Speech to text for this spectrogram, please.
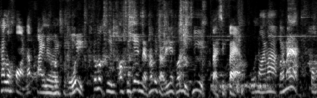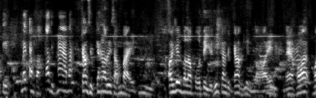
ถ้าลงปอดแล้วไปเลยมันโอ้ยก็เมื่อคืนออกซิเจนเนี่ยถ้าไม่ใส่ออกซิเจนเขาอยู่ที่ 88อู้น้อยมากน้อยมากปกติไม่ต่ำกว่า 95ป่ะ99ด้วยซ้ำไปอืม ออกซิเจนของเราปกติอยู่ที่ 99ถึง100นะเพราะว่าพอ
